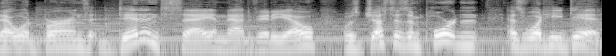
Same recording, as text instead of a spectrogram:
that what Burns didn't say in that video was just as important as what he did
